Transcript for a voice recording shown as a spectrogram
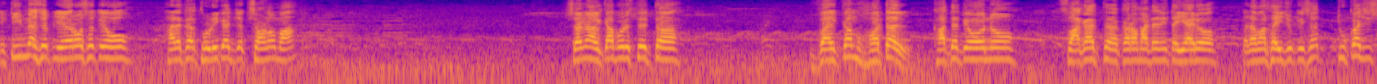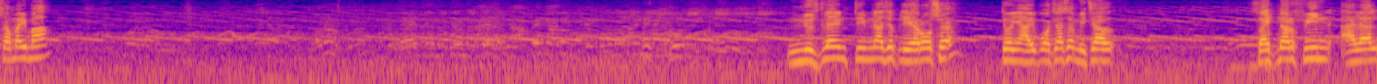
ટીમના જે પ્લેયરો છે તેઓ હાલ અત્યારે થોડીક જ ક્ષણોમાં શહેરના અલકાપુર સ્થિત? વેલકમ હોટલ ખાતે તેઓનું સ્વાગત કરવા માટેની તૈયારીઓ તડામાર થઈ ચૂકી છે. ટૂંક જ સમયમાં ન્યૂઝીલેન્ડ ટીમના જે પ્લેયરો છે, તેઓ અહીંયા આવી પહોંચ્યા છે. મિચેલ સ્વાઇટનર, ફિન એલએલ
